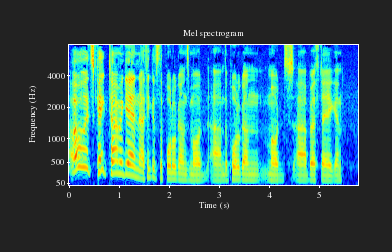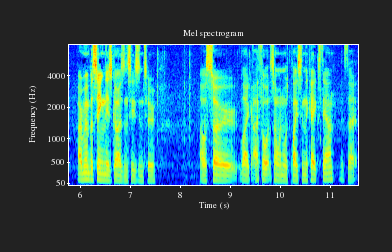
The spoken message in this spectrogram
Oh, it's cake time again! I think it's the Portal Guns mod. Um, the Portal Gun mod's uh, birthday again. I remember seeing these guys in Season 2. I was so, like, I thought someone was placing the cakes down. It's that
